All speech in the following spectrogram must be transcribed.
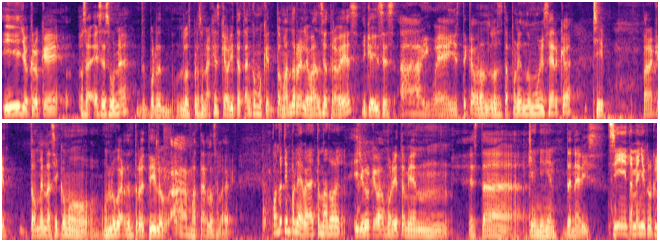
Y yo creo que, o sea, esa es una por los personajes que ahorita están como que tomando relevancia otra vez y que dices, ay, güey, este cabrón los está poniendo muy cerca Sí. para que tomen así como un lugar dentro de ti y luego, ah, matarlos a la verga. ¿Cuánto tiempo le habrá tomado? Y yo creo que va a morir también esta ¿Quién, quién, quién? Daenerys. Sí, también yo creo que,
